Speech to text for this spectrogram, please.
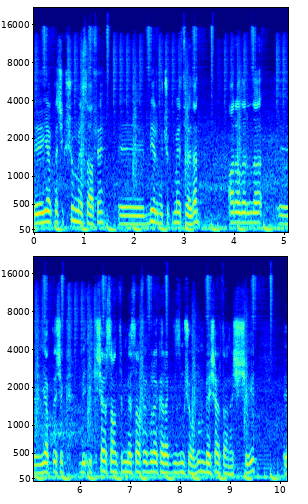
Ee, yaklaşık şu mesafe e, bir buçuk metreden aralarında e, yaklaşık bir ikişer santim mesafe bırakarak dizmiş olduğum beşer tane şişeyi e,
